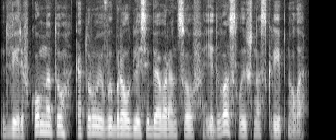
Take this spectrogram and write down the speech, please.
Дверь в комнату, которую выбрал для себя Воронцов, едва слышно скрипнула.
